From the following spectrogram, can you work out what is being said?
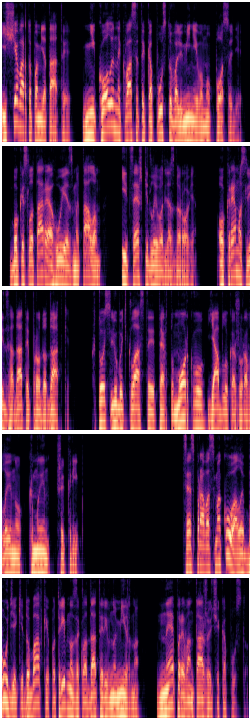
І ще варто пам'ятати ніколи не квасити капусту в алюмінієвому посуді, бо кислота реагує з металом, і це шкідливо для здоров'я. Окремо слід згадати про додатки. Хтось любить класти терту моркву, яблука, журавлину, кмин чи кріп. Це справа смаку, але будь-які добавки потрібно закладати рівномірно, не перевантажуючи капусту.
